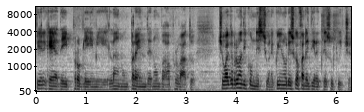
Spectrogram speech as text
perché ha dei problemi, là non prende, non va approvato. C'è qualche problema di connessione, quindi non riesco a fare dirette su Twitch.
